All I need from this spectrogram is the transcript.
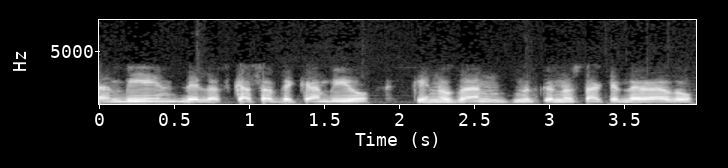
también de las casas de cambio que nos dan que nos han generado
